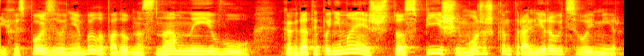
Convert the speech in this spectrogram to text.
их использование было подобно снам наяву, когда ты понимаешь, что спишь и можешь контролировать свой мир,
